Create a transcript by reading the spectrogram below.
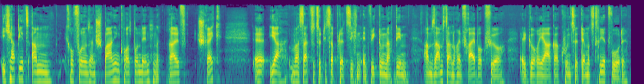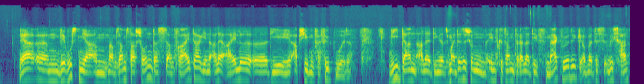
Ich habe jetzt am Mikrofon unseren Spanien-Korrespondenten Ralf Schreck. Äh, ja, was sagst du zu dieser plötzlichen Entwicklung, nachdem am Samstag noch in Freiburg für El Gorriaga Kunze demonstriert wurde? Ja, ähm, wir wussten ja am, am, Samstag schon, dass am Freitag in aller Eile äh, die Abschiebung verfügt wurde. Wie dann allerdings, also ich meine, das ist schon insgesamt relativ merkwürdig, aber das hat,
